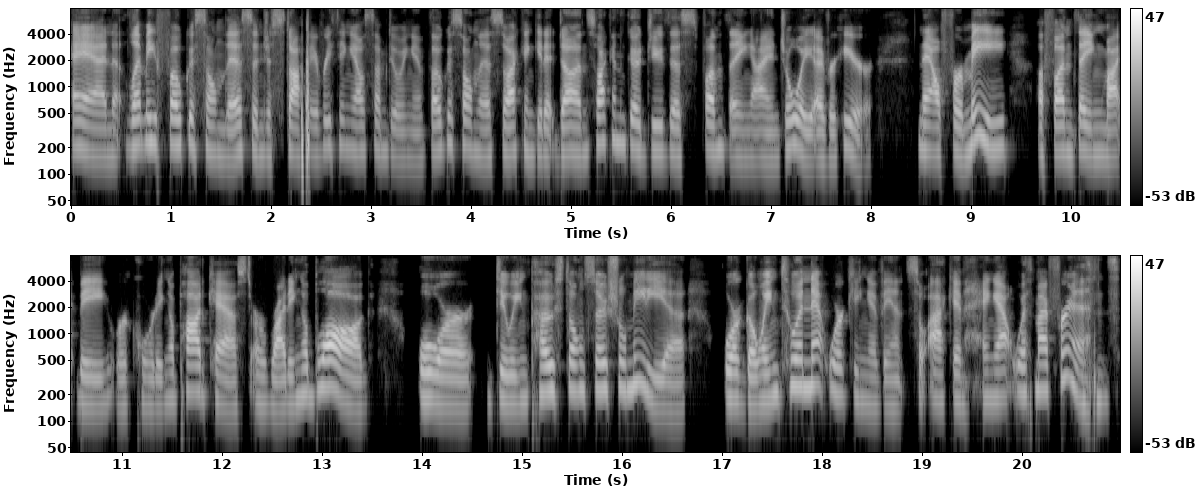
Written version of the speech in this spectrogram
and let me focus on this and just stop everything else I'm doing and focus on this so I can get it done so I can go do this fun thing I enjoy over here. Now, for me, a fun thing might be recording a podcast or writing a blog or doing posts on social media or going to a networking event so I can hang out with my friends.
